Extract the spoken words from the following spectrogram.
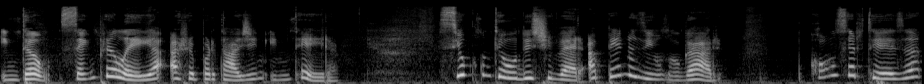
Então, sempre leia a reportagem inteira. Se o conteúdo estiver apenas em um lugar, com certeza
